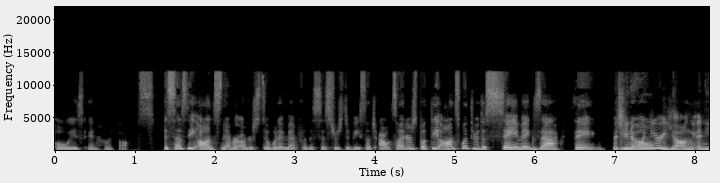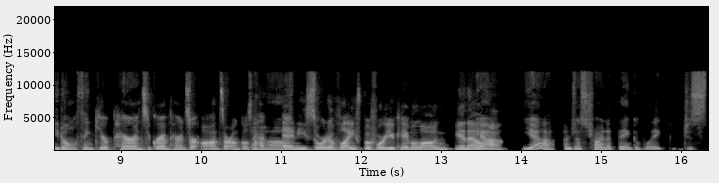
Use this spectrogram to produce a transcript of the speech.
always in her thoughts. It says the aunts never understood what it meant for the sisters to be such outsiders, but the aunts went through the same exact thing. But you, know, when you're young and you don't think your parents or grandparents or aunts or uncles Uh-huh. have any sort of life before you came along, you know? Yeah. Yeah. I'm just trying to think of like just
